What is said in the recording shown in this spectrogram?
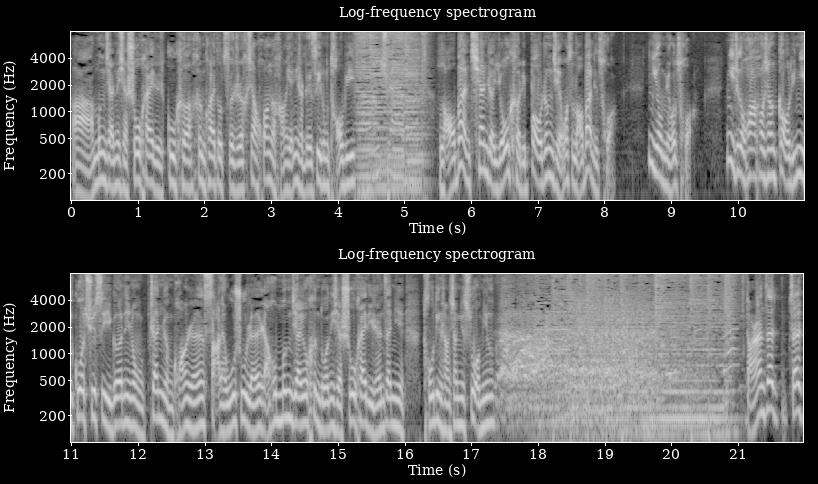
啊，梦见那些受害的顾客，很快就辞职，想换个行业。你说这是一种逃避？老板欠着游客的保证金，我是老板的错，你有没有错？你这个话好像搞的你过去是一个那种战争狂人，杀了无数人，然后梦见有很多那些受害的人在你头顶上向你索命。当然，在在在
